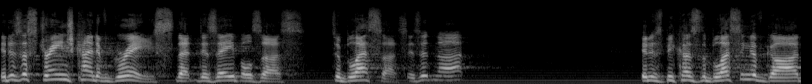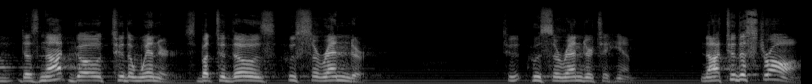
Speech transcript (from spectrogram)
it is a strange kind of grace that disables us to bless us, is it not? It is because the blessing of God does not go to the winners, but to those who surrender, to, who surrender to Him. Not to the strong,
